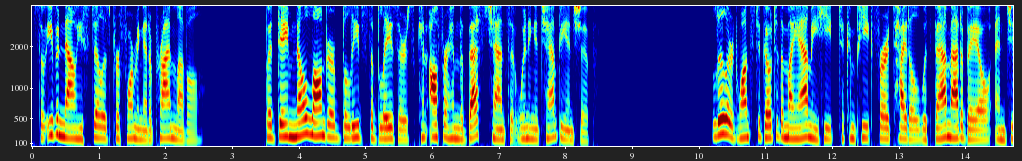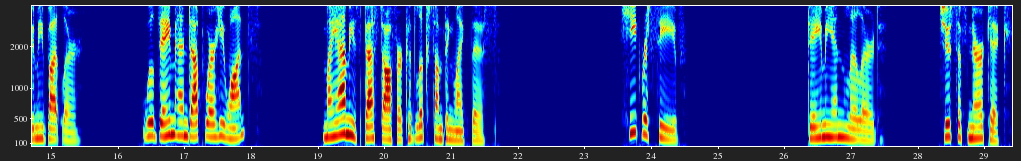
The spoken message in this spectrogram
so even now he still is performing at a prime level. But Dame no longer believes the Blazers can offer him the best chance at winning a championship. Lillard wants to go to the Miami Heat to compete for a title with Bam Adebayo and Jimmy Butler. Will Dame end up where he wants? Miami's best offer could look something like this. Heat receive Damian Lillard, Jusuf Nurkic.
